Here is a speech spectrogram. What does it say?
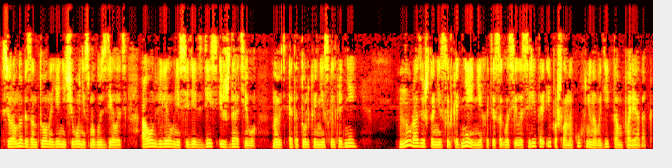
«Все равно без Антона я ничего не смогу сделать, а он велел мне сидеть здесь и ждать его, но ведь это только несколько дней». «Ну, разве что несколько дней», — нехотя согласилась Рита и пошла на кухню наводить там порядок.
